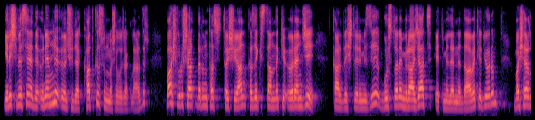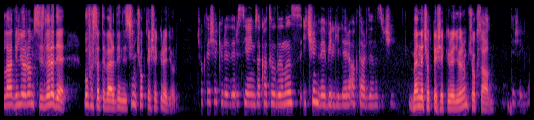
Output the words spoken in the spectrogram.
gelişmesine de önemli ölçüde katkı sunmuş olacaklardır. Başvuru şartlarını taş- taşıyan Kazakistan'daki öğrenci kardeşlerimizi burslara müracaat etmelerine davet ediyorum. Başarılar diliyorum. Sizlere de bu fırsatı verdiğiniz için çok teşekkür ediyorum. Çok teşekkür ederiz yayınımıza katıldığınız için ve bilgileri aktardığınız için. Ben de çok teşekkür ediyorum. Çok sağ olun. Teşekkürler.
